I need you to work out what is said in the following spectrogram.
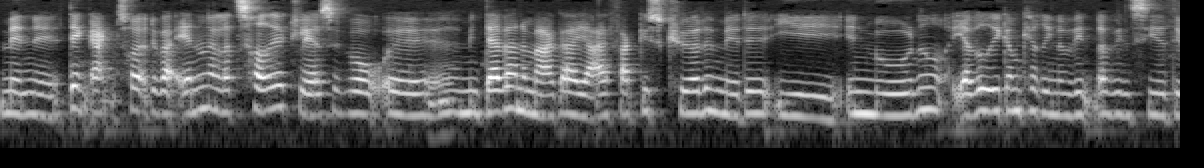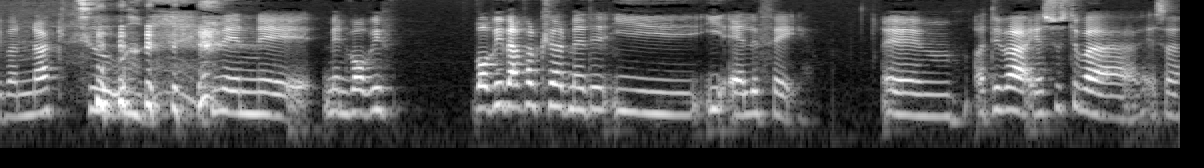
men øh, dengang tror jeg, det var anden eller tredje klasse, hvor øh, min daværende makker og jeg faktisk kørte med det i en måned. Jeg ved ikke, om Karina Vinter ville sige, at det var nok tid, men, øh, men hvor vi hvor vi i hvert fald kørte med det i, i alle fag. Øhm, og det var, jeg synes, det var, altså,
